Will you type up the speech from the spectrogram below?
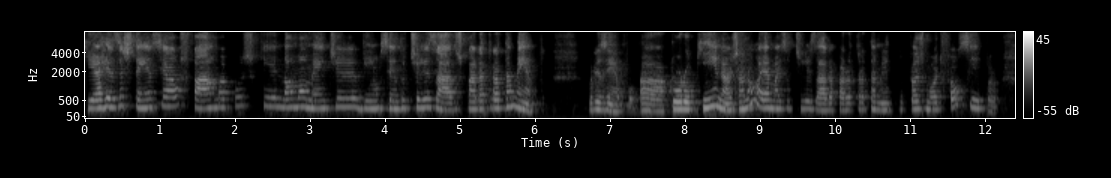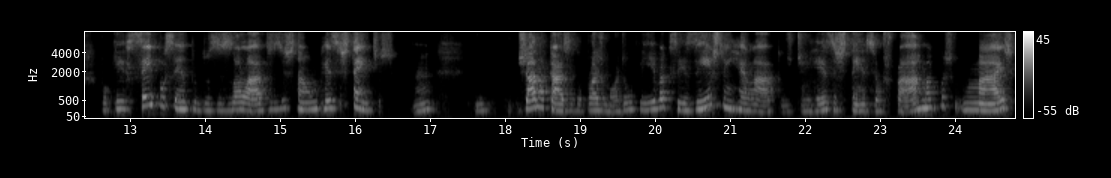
que é a resistência aos fármacos que normalmente vinham sendo utilizados para tratamento Por exemplo, a cloroquina já não é mais utilizada para o tratamento do plasmódio falcíparo, porque 100% dos isolados estão resistentes. Né? Já no caso do Plasmodium vivax, existem relatos de resistência aos fármacos, mas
